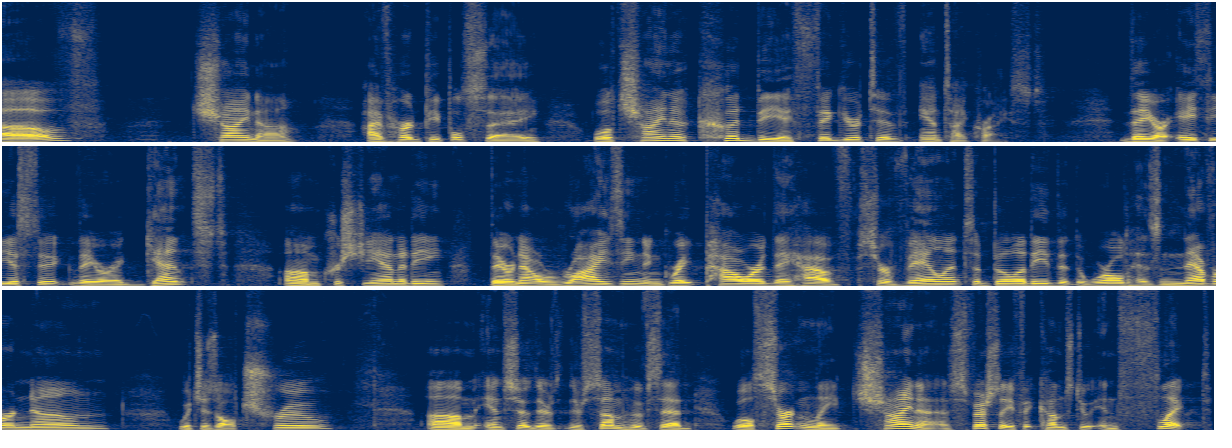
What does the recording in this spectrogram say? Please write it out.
of China, I've heard people say, well, China could be a figurative antichrist. They are atheistic, they are against um, Christianity. They are now rising in great power. They have surveillance ability that the world has never known, which is all true. Um, and so there's, there's some who have said, well, certainly China, especially if it comes to inflict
